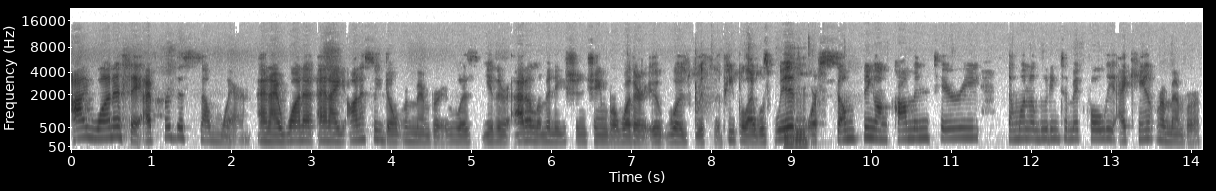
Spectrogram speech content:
I want to say I've heard this somewhere, and I want to, and I honestly don't remember. It was either at Elimination Chamber, whether it was with the people I was with, mm-hmm. or something on commentary, someone alluding to Mick Foley. I can't remember,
